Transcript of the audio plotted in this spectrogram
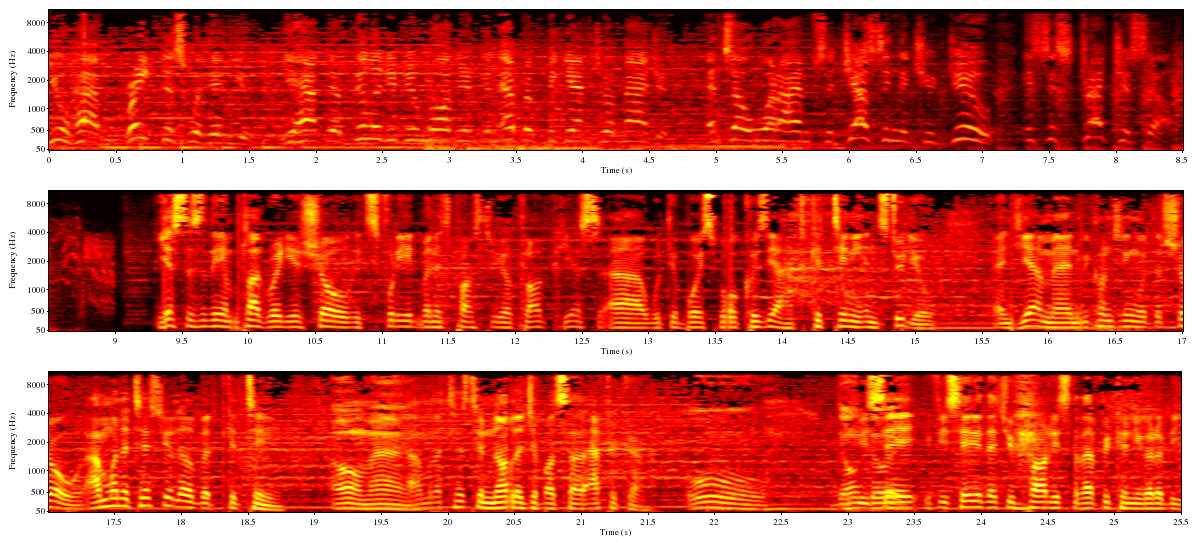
You have greatness within you. You have the ability to do more than you can ever begin to imagine. And so what I'm suggesting that you do is to stretch yourself. Yes, this is the Unplugged Radio Show. It's 48 minutes past 3 o'clock. Yes, uh, with your boy Smoke Kuzi. I have Kid Tini in studio. And yeah, man, we're continuing with the show. I'm going to test you a little bit, Kid Tini. Oh man. I'm going to test your knowledge about South Africa. Ooh. Don't if you do say, it. if you say that you're proudly South African, you got to be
